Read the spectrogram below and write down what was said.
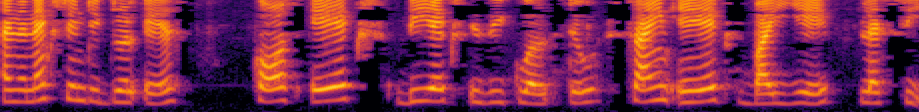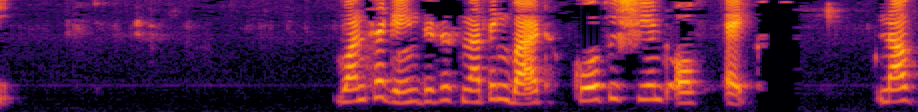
And the next integral is cos ax dx is equals to sine ax by a plus c. Once again, this is nothing but coefficient of x. Now,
